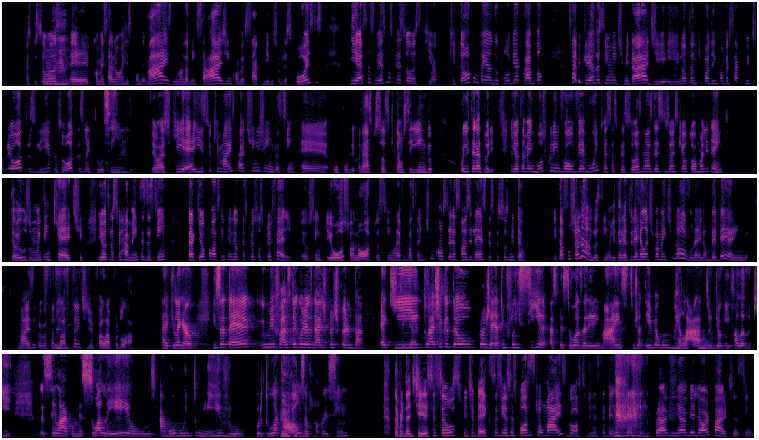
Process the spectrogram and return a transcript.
As pessoas uhum. é, começaram a responder mais, me mandar mensagem, conversar comigo sobre as coisas. E essas mesmas pessoas que que estão acompanhando o clube acabam, sabe, criando assim uma intimidade e notando que podem conversar comigo sobre outros livros, outras leituras. Sim. Eu acho que é isso que mais está atingindo, assim, é, o público, né? As pessoas que estão seguindo o literatura. E eu também busco envolver muito essas pessoas nas decisões que eu tomo ali dentro. Então eu uso muita enquete e outras ferramentas assim para que eu possa entender o que as pessoas preferem. Eu sempre ouço, anoto, assim, levo bastante em consideração as ideias que as pessoas me dão. E tá funcionando, assim, o literatura é relativamente novo, né? Ele é um bebê ainda. Mas eu tô gostando bastante de falar por lá. Ai, que legal. Isso até me faz ter curiosidade para te perguntar. É que Obrigada. tu acha que o teu projeto influencia as pessoas a lerem mais? Tu já teve algum relato uhum. de alguém falando que sei lá, começou a ler ou amou muito um livro por tua causa, uhum. alguma coisa assim? Na verdade, esses são os feedbacks, assim, as respostas que eu mais gosto de receber. Né? Para mim é a melhor parte, assim.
